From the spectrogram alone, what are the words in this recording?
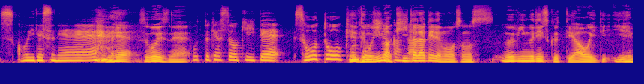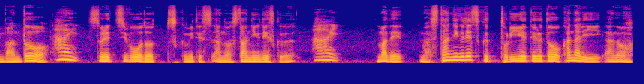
すごいですね。ねすごいですねポッドキャストを聞いて、相当健えでも康習慣が今聞いただけでも、その、スムービングディスクっていう青い円盤と、はい、ストレッチボード含めて、あの、スタンディングデスクはい、まで、まあ、スタンディングデスク取り入れてると、かなり、あの、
